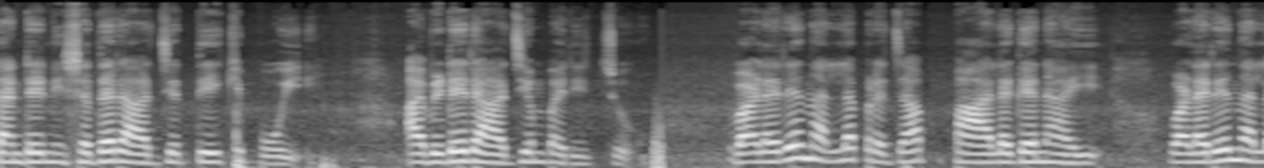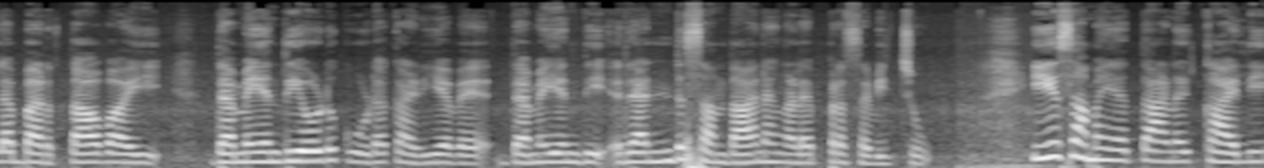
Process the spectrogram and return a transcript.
തന്റെ തന്റെ നിഷധരാജ്യത്തേക്ക് പോയി അവിടെ രാജ്യം ഭരിച്ചു. വളരെ നല്ല പ്രജാപാലകനായി, വളരെ നല്ല ഭർത്താവായി ദമയന്തിയോട് കൂടെ കഴിയവേ ദമയന്തി രണ്ട് സന്താനങ്ങളെ പ്രസവിച്ചു. ഈ സമയത്താണ് കലി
